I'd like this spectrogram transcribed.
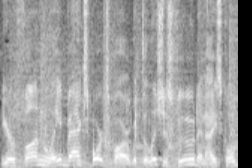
your fun, laid back sports bar with delicious food and ice cold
